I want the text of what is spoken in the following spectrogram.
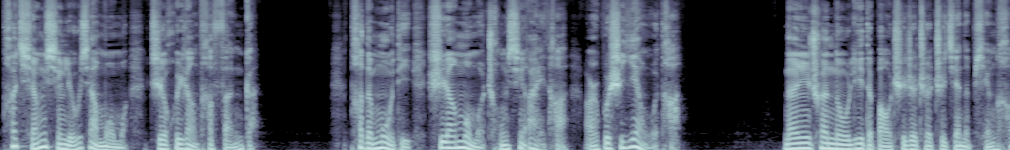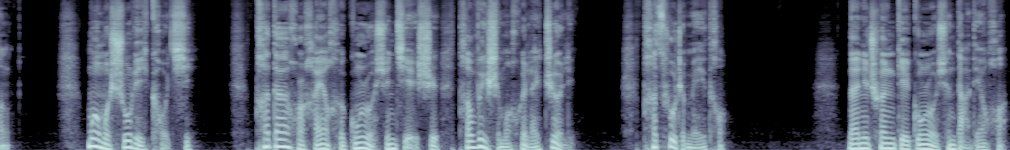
他强行留下默默，只会让他反感。他的目的是让默默重新爱他，而不是厌恶他。南一川努力的保持着这之间的平衡。默默舒了一口气，他待会儿还要和龚若轩解释他为什么会来这里。他蹙着眉头。南一川给龚若轩打电话，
